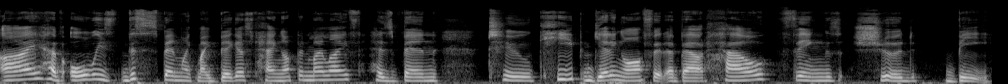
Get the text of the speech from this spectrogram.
I have always this has been like my biggest hang up in my life has been to keep getting off it about how things should be.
